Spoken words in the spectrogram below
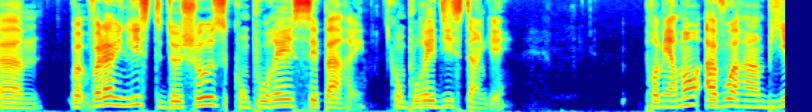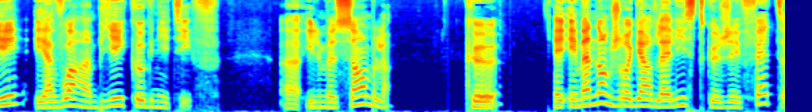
Euh, voilà une liste de choses qu'on pourrait séparer, qu'on pourrait distinguer. Premièrement, avoir un biais et avoir un biais cognitif. Euh, il me semble que... Et, maintenant que je regarde la liste que j'ai faite,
